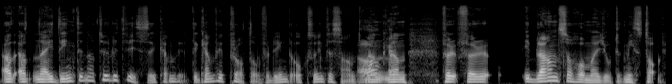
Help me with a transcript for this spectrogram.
att, att, nej, det är inte naturligtvis. Det kan, vi, det kan vi prata om för det är också intressant. Ja, men, okej. men för, för ibland så har man gjort ett misstag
